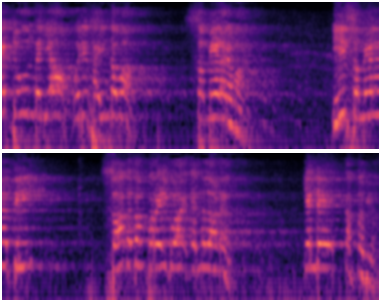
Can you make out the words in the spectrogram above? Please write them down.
ഏറ്റവും വലിയ ഒരു ഹൈന്ദവ സമ്മേളനമാണ്. ഈ സമ്മേളനത്തിൽ സ്വാഗതം പറയുക എന്നതാണ് എന്റെ കർത്തവ്യം.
